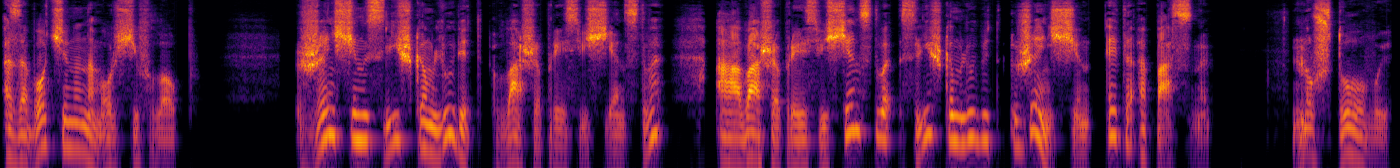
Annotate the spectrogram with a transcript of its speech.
озабоченно наморщив лоб. «Женщины слишком любят ваше преосвященство, а ваше преосвященство слишком любит женщин. Это опасно». «Ну что вы,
